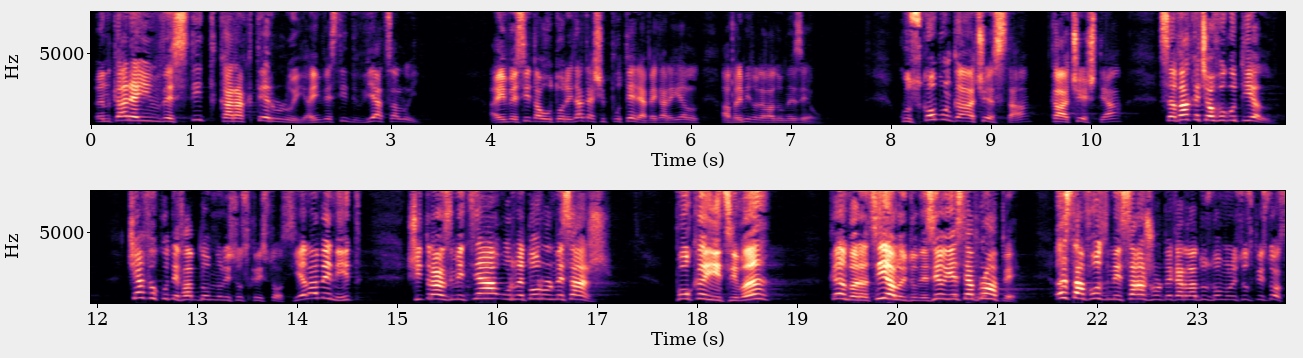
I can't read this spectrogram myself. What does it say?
în care a investit caracterul lui, a investit viața lui a investit autoritatea și puterea pe care el a primit-o de la Dumnezeu. Cu scopul ca acesta, ca aceștia, să facă ce au făcut el. Ce a făcut de fapt Domnul Isus Hristos? El a venit și transmitea următorul mesaj. Pocăiți-vă că împărăția lui Dumnezeu este aproape. Ăsta a fost mesajul pe care l-a dus Domnul Isus Hristos,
